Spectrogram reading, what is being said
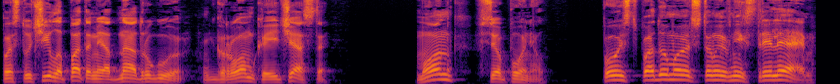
Постучи лопатами одна о другую, громко и часто». Монк все понял. «Пусть подумают, что мы в них стреляем».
